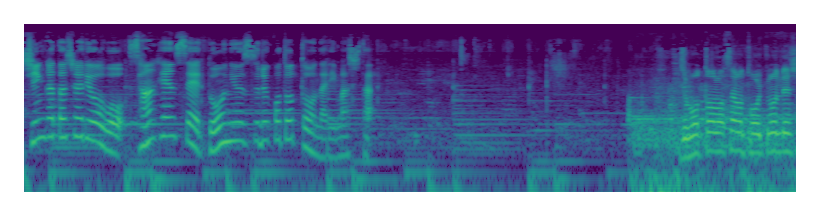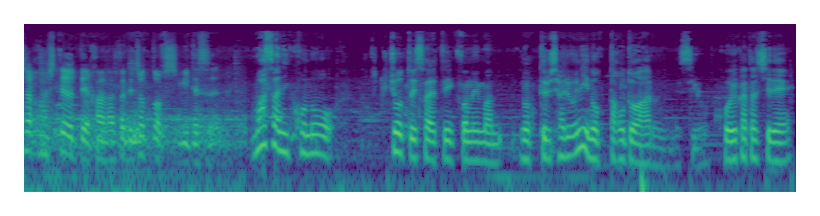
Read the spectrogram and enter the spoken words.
新型車両を3編成導入することとなりました。地元の線の東京の電車が走ってるっていう感覚でちょっと不思議です。まさにこの、京都にされてこの今乗ってる車両に乗ったことはあるんですよ。こういう形で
